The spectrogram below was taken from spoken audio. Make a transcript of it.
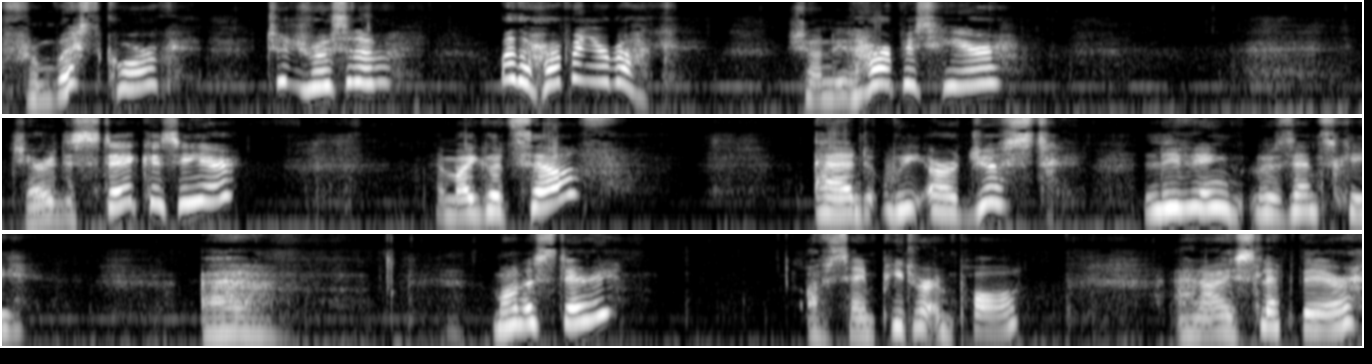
from West Cork to Jerusalem with a harp on your back. Shawnee the harp is here. Jerry the stick is here. And my good self. And we are just leaving Lozenski uh, Monastery of St. Peter and Paul. And I slept there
